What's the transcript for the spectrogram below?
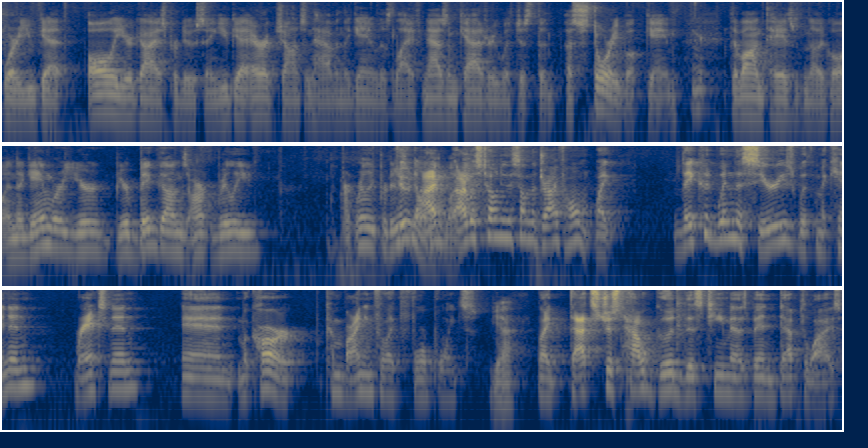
where you get all of your guys producing. You get Erik Johnson having the game of his life, Nazem Kadri with just a, a storybook game, yep. Devon with another goal, in the game where your your big guns aren't really aren't really producing. Dude, I, I was telling you this on the drive home. Like they could win the series with MacKinnon, Rantanen, and Makar combining for like four points. Yeah, like that's just how good this team has been depth wise.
